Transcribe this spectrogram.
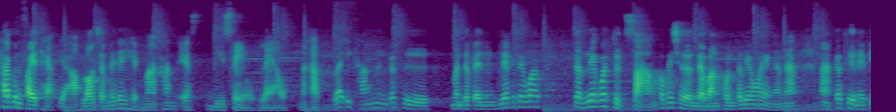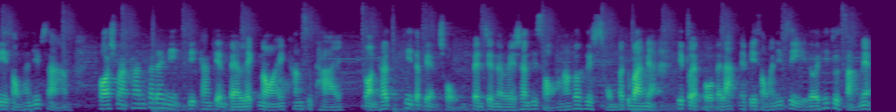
ถ้าเป็นไฟแถบยาวเราจะไม่ได้เห็นมาคัน S ดีเซลแล้วนะครับและอีกครั้งหนึ่งก็คือมันจะเป็นเรียกได้ว่าจะเรียกว่าจุด 3 ก็ไม่เชิงแต่บางคนก็เรียกว่าอย่างนั้นนะอะก็คือในปี 2023 Porsche Macan ก็ได้มีการเปลี่ยนแปลงเล็กน้อยครั้งสุดท้าย ก่อนที่จะเปลี่ยนโฉมเป็นเจเนอเรชันที่2เนาะก็คือโฉมปัจจุบันเนี่ยที่เปิดตัวไปแล้วในปี 2024 โดยที่จุด3เนี่ย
